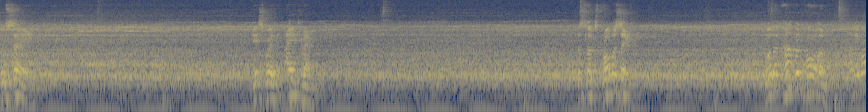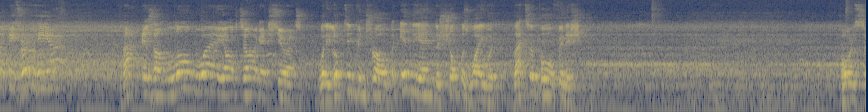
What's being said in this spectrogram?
Hussein. It's with Eikrem. This looks promising. Will it happen for them? And he might be through here. That is a long way off target, Stuart. Well, he looked in control, but in the end, the shot was wayward. That's a poor finish. Holse.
